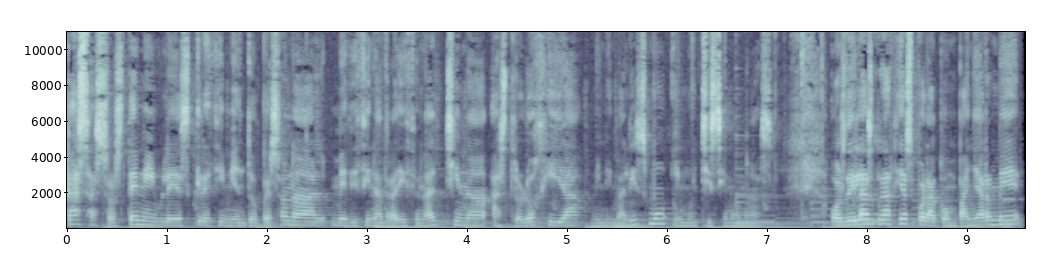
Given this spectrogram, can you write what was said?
casas sostenibles, crecimiento personal, medicina tradicional china, astrología, minimalismo y muchísimo más. Os doy las gracias por acompañarme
